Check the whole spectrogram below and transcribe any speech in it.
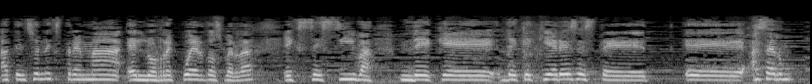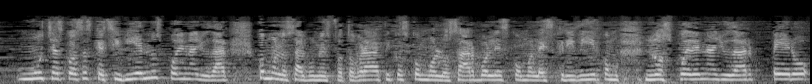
atención extrema en los recuerdos, ¿verdad? Excesiva de que, de que quieres, este, eh, hacer muchas cosas que si bien nos pueden ayudar, como los álbumes fotográficos, como los árboles, como la escribir, como nos pueden ayudar, pero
